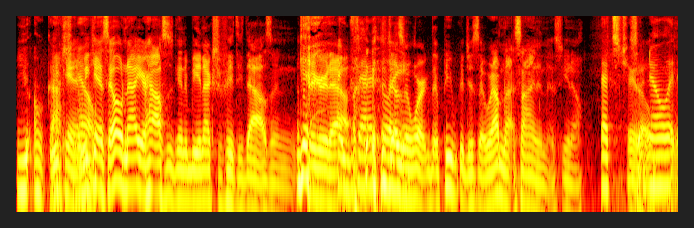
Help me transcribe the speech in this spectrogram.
You, oh, gosh. we can't. no. We can't say, "Oh, now your house is going to be an extra fifty thousand. Figure it out." exactly. it doesn't work. The people could just say, "Well, I'm not signing this." You know. That's true. So- No, and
